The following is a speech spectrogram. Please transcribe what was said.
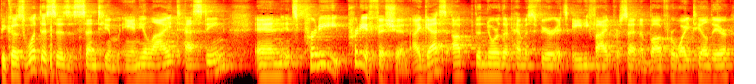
Because what this is is cementum annuli testing, and it's pretty pretty efficient. I guess up the northern hemisphere, it's 85% and above for white-tailed deer.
